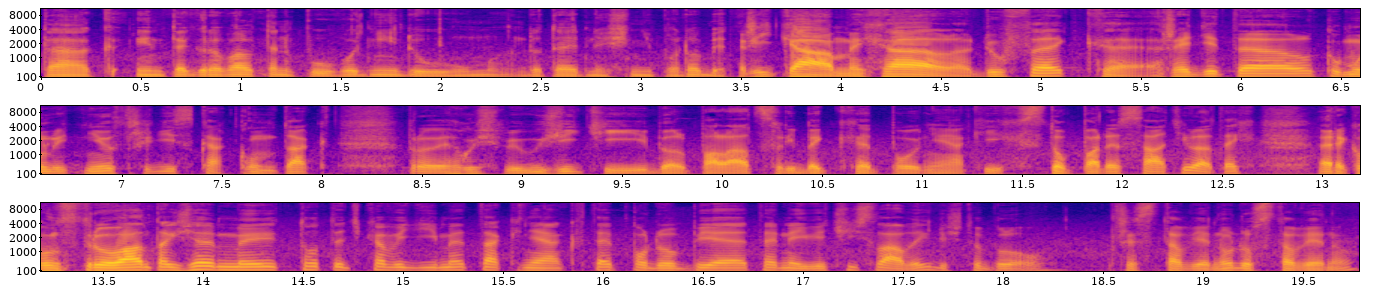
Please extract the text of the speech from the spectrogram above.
tak integroval ten původní dům do té dnešní podoby. Říká Michal Dufek, ředitel komunitního střediska Kontakt, pro jehož využití byl palác Libek po nějakých 150 letech rekonstruován, takže my to teďka vidíme tak nějak v té podobě té největší slávy, když to bylo přestavěno, dostavěno?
